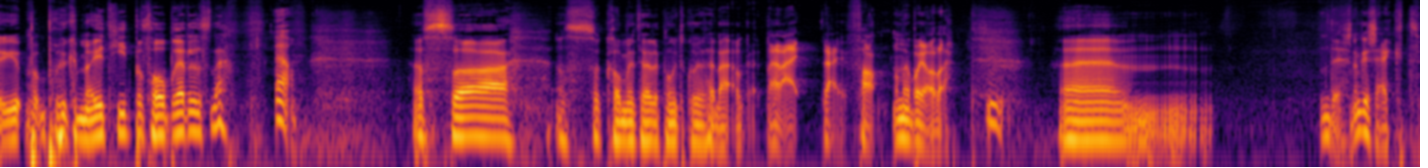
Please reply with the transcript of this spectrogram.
Jeg bruker mye tid på forberedelsene. Ja. Og så, og så kommer jeg til det punktet hvor jeg sier nei, okay, nei, nei, nei faen, nå må jeg bare gjøre det. Mm. Eh, det er ikke noe kjekt.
